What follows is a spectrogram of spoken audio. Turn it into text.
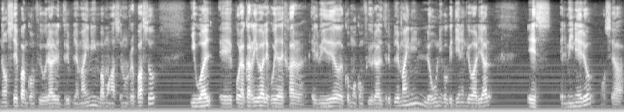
no sepan configurar el triple mining. Vamos a hacer un repaso. Igual eh, por acá arriba les voy a dejar el video de cómo configurar el triple mining. Lo único que tienen que variar es el minero, o sea,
